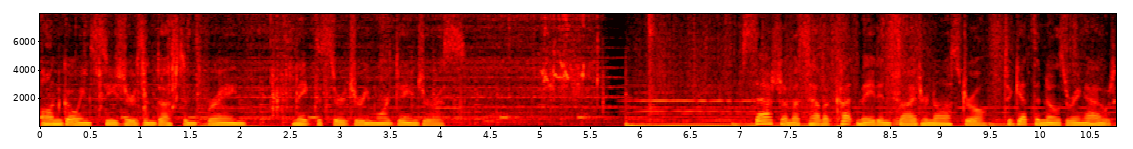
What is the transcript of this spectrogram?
Ongoing seizures in Dustin's brain make the surgery more dangerous. Sascha must have a cut made inside her nostril to get the nose ring out.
